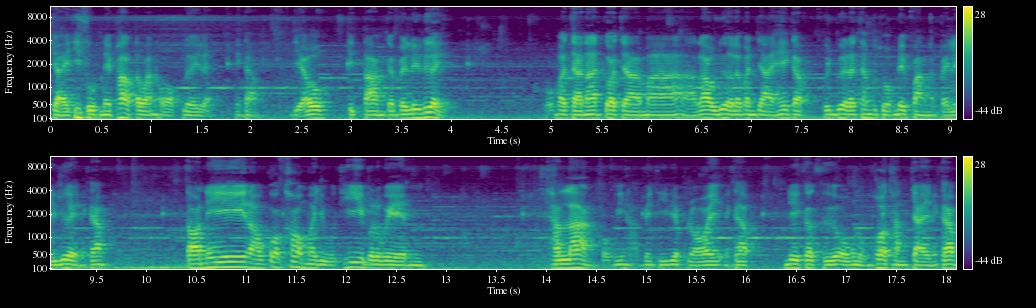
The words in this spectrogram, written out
ใหญ่ที่สุดในภาคตะวันออกเลยแหละนะครับ เดี๋ยวติดตามกันไปเรื่อยๆ ผมอาจารย์นัทก็จะมาเล่าเรื่องและบรรยายให้กับเพื่อนๆและท่านผู้ชมได้ฟังกันไปเรื่อยๆนะครับ ตอนนี้เราก็เข้ามาอยู่ที่บริเวณชั้นล่างของวิหารเป็นที่เรียบร้อยนะครับ นี่ก็คือองค์หลวงพ่อทันใจนะครับ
